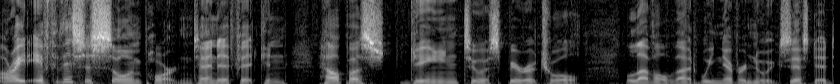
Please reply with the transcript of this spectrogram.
All right, if this is so important and if it can help us gain to a spiritual level that we never knew existed,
